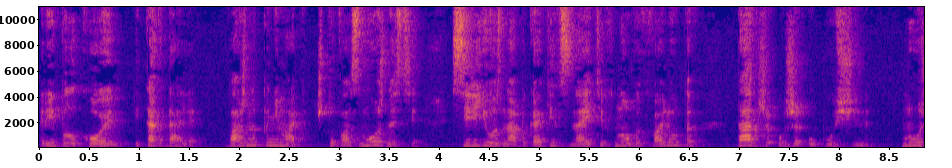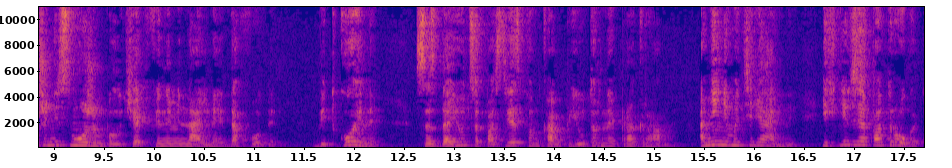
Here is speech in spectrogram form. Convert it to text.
RippleCoin и так далее. Важно понимать, что возможности серьезно обогатиться на этих новых валютах также уже упущены. Мы уже не сможем получать феноменальные доходы. Биткоины создаются посредством компьютерной программы. Они нематериальны, их нельзя потрогать,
